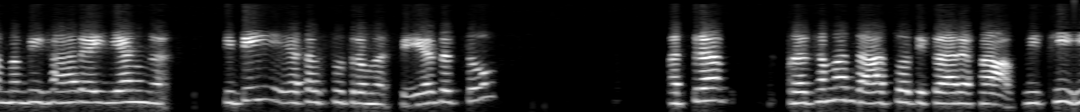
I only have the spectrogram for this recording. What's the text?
समभिहार यङ् इति एकं सूत्रमस्ति एतत्तु अत्र प्रथमधात्वधिकारः विधि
